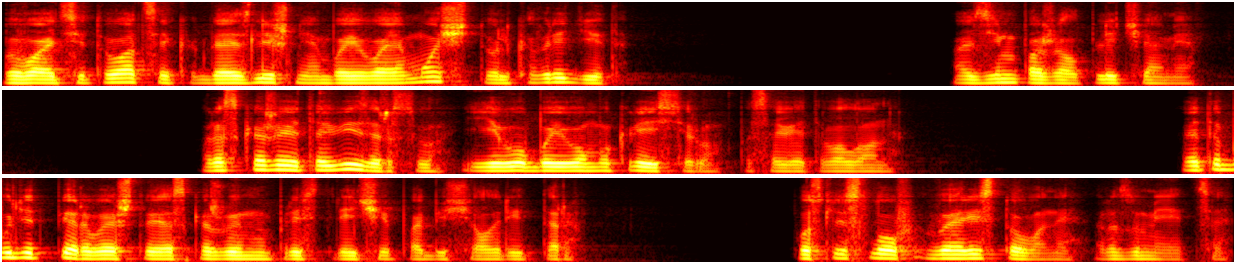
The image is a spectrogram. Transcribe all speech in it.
«Бывают ситуации, когда излишняя боевая мощь только вредит». Азим пожал плечами. «Расскажи это Визерсу и его боевому крейсеру», — посоветовал он. «Это будет первое, что я скажу ему при встрече», — пообещал Риттер. После слов «вы арестованы», разумеется.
